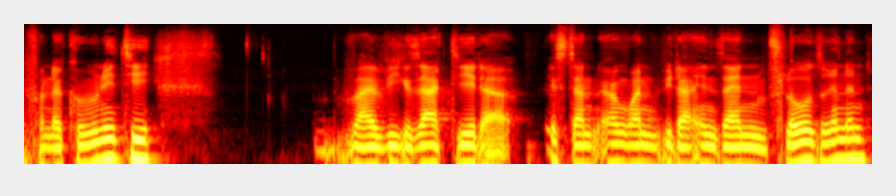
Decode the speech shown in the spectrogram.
von der Community, weil wie gesagt, jeder ist dann irgendwann wieder in seinem Flow drinnen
